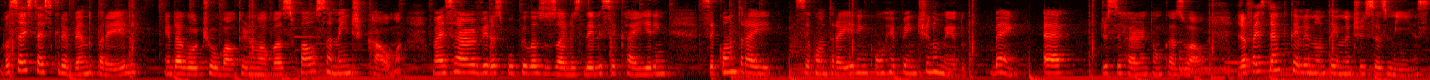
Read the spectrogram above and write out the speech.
Você está escrevendo para ele? Indagou tio Walter numa voz falsamente calma, mas Harry vira as pupilas dos olhos dele se caírem, se, contrair, se contraírem com repentino medo. Bem, é, disse Harrington casual. Já faz tempo que ele não tem notícias minhas.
